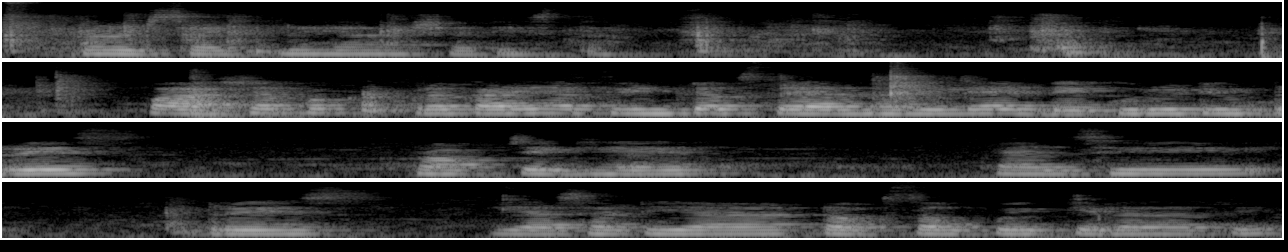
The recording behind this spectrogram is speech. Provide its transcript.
फ्रंट साईडनं ह्या अशा दिसतात. पहा अशा प्रकारे ह्या पिंटक्स तयार झालेले आहे डेकोरेटिव्ह ड्रेस फ्रॉकचे घेर फॅन्सी ड्रेस यासाठी या टक्सचा उपयोग केला जाते.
